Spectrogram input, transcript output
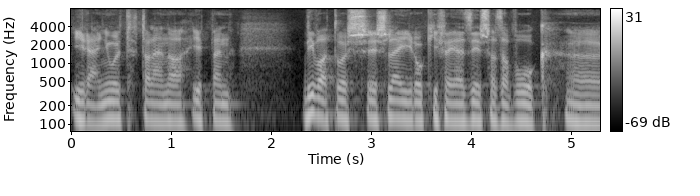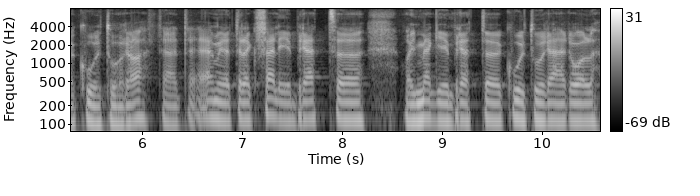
irányult, talán a éppen divatos és leíró kifejezés az a vók kultúra, tehát elméletileg felébredt vagy megébredt kultúráról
